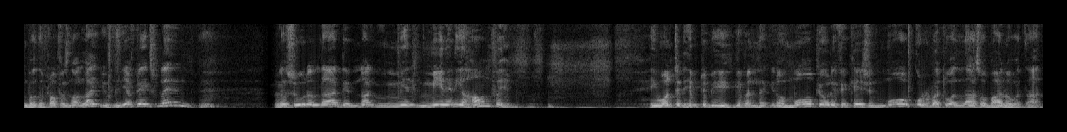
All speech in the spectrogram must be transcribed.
But the Prophet's not like you. Then you have to explain. Rasulullah did not mean, mean any harm for him. He wanted him to be given, you know, more purification, more qurba to Allah subhanahu wa ta'ala.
